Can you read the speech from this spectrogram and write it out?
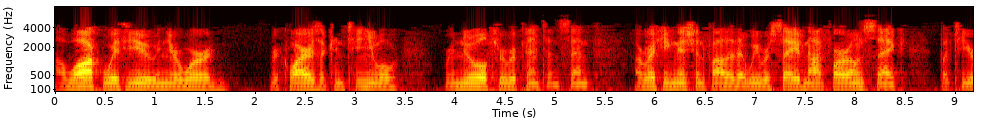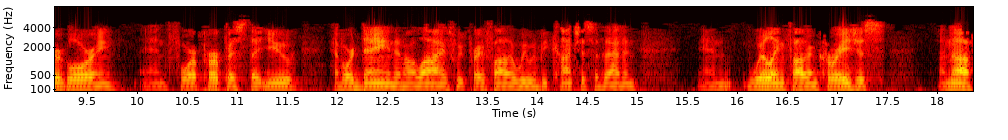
a walk with you in your word requires a continual renewal through repentance and a recognition, Father, that we were saved not for our own sake, but to your glory and for a purpose that you have ordained in our lives. We pray, Father, we would be conscious of that and, and willing, Father, and courageous enough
